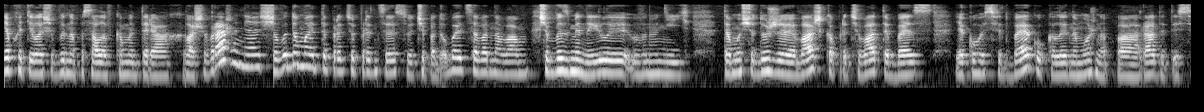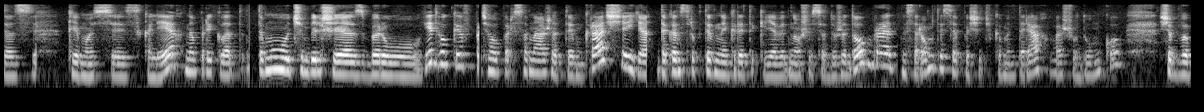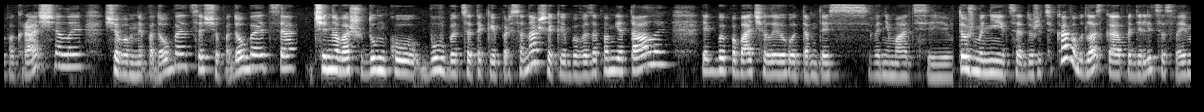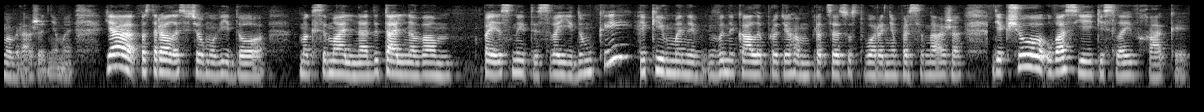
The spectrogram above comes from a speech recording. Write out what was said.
Я б хотіла, щоб ви написали в коментарях ваше враження, що ви думаєте про цю принцесу, чи подобається вона вам, щоб ви змінили в ній. Тому що дуже важко працювати без якогось фідбеку, коли не можна порадитися з кимось з колег, наприклад. Тому чим більше я зберу відгуків про цього персонажа, тим краще. Я до конструктивної критики я відношуся дуже добре. Не соромтеся, пишіть в коментарях вашу думку, щоб ви покращили, що вам не подобається, що подобається. Чи на вашу думку був би це такий персонаж, який би ви запам'ятали, якби побачили його там десь в анімації. Тож мені це дуже цікаво. Будь ласка, поділіться своїми враженнями. Я постаралась в цьому відео максимально детально вам пояснити свої думки, які в мене виникали протягом процесу створення персонажа. Якщо у вас є якісь лайфхаки,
